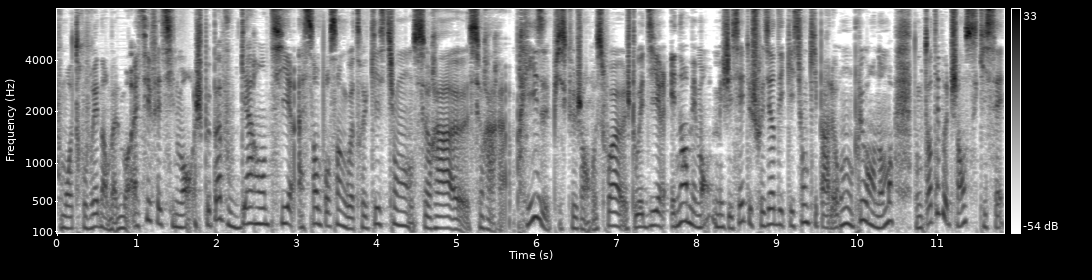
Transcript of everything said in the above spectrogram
Vous me retrouverez normalement assez facilement. Je peux pas vous garantir à 100% que votre question sera euh, sera prise puisque j'en reçois, je dois dire énormément, mais j'essaie de choisir des questions qui parleront au plus grand nombre. Donc tentez votre chance, qui sait,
